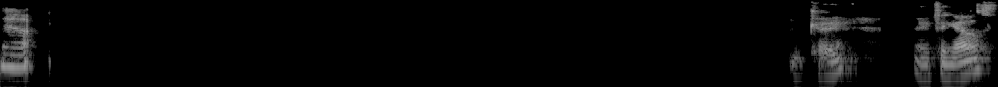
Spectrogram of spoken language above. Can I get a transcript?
Yeah. Okay. Anything else?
